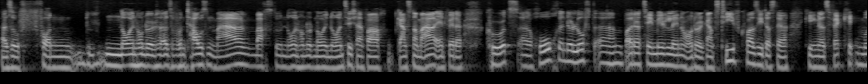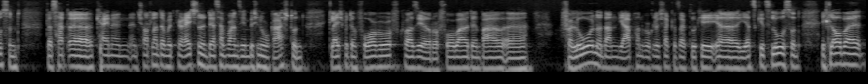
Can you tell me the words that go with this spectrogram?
also von 900, also von 1000 Mal machst du 999 einfach ganz normal, entweder kurz äh, hoch in der Luft äh, bei der 10 Meter Linie oder ganz tief quasi, dass der Gegner das wegkicken muss und das hat äh, keiner in Schottland damit gerechnet und deshalb waren sie ein bisschen überrascht und gleich mit dem Vorwurf quasi oder Vorball den Ball äh, verloren und dann Japan wirklich hat gesagt, okay, äh, jetzt geht's los. Und ich glaube,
